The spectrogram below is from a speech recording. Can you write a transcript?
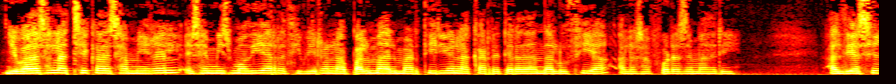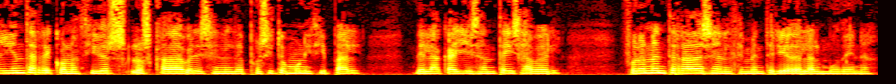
Llevadas a la Checa de San Miguel, ese mismo día recibieron la palma del martirio en la carretera de Andalucía, a las afueras de Madrid. Al día siguiente, reconocidos los cadáveres en el depósito municipal de la calle Santa Isabel, fueron enterradas en el cementerio de la Almudena.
